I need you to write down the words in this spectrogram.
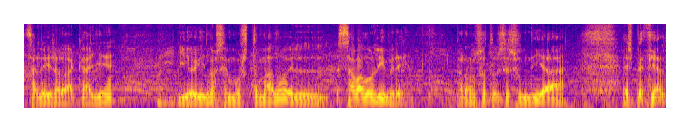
salir a la calle y hoy nos hemos tomado el sábado libre. Para nosotros es un día especial.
